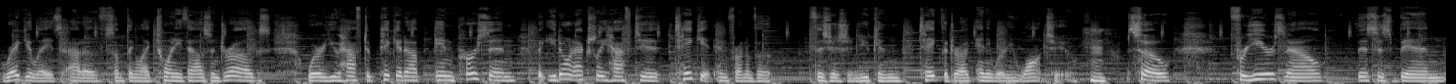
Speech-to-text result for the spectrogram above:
regulates out of something like 20,000 drugs where you have to pick it up in person, but you don't actually have to take it in front of a physician. You can take the drug anywhere you want to. Hmm. So for years now, this has been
